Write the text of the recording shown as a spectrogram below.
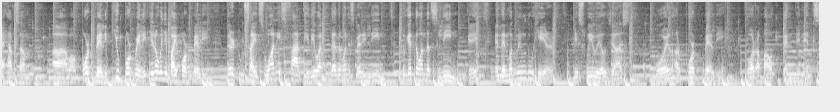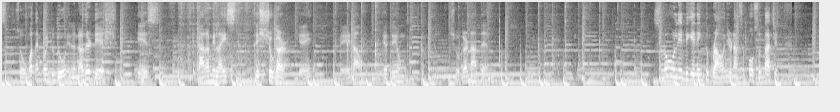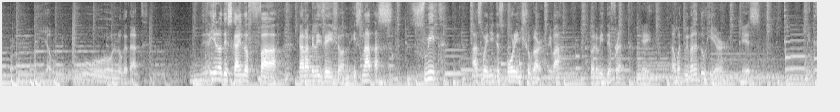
I have some uh, pork belly, cube pork belly. You know when you buy pork belly, there are two sides. One is fatty, the, one, the other one is very lean. So get the one that's lean, okay? And then what we will do here is we will just boil our pork belly for about 10 minutes. So what I'm going to do in another dish is caramelize this sugar, okay? Okay, now, ito yung sugar natin. Slowly beginning to brown. You're not supposed to touch it You know, this kind of uh, caramelization is not as sweet as when you just pour in sugar, di? It's going to be different, okay? Now, what we want to do here is, wait.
